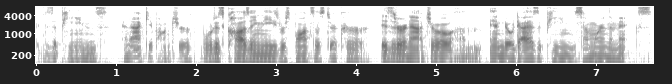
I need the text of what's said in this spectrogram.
endozapines and acupuncture. What is causing these responses to occur? Is there a natural um, endodiazepine somewhere in the mix?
